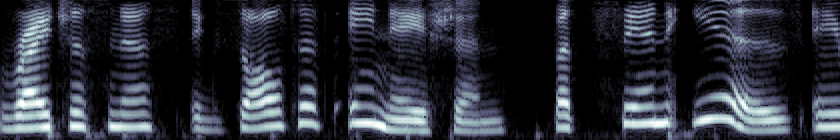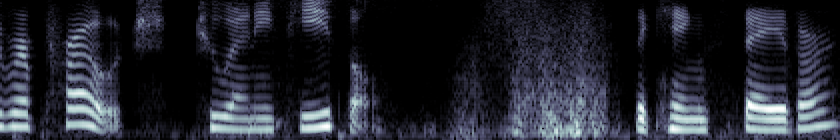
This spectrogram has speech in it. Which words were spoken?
Righteousness exalteth a nation, but sin is a reproach to any people. The king's favor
